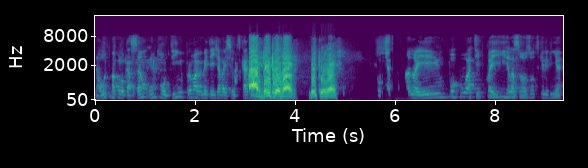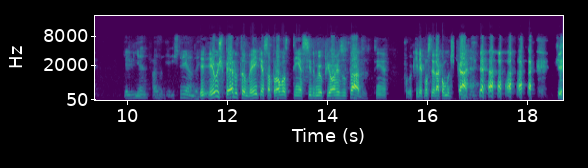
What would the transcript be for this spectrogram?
na última colocação, um pontinho, provavelmente aí já vai ser o descarte. Ah, bem provável, bem provável. Começa um ano aí um pouco atípico aí em relação aos outros que ele vinha que ele vinha estreando aí. Eu espero também que essa prova tenha sido meu pior resultado. Tenha eu queria considerar como descarte. que,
